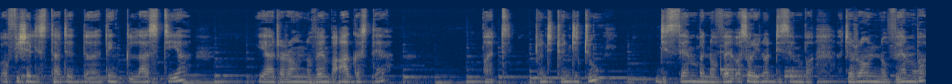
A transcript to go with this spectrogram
officially started, uh, I think, last year, yeah, around November, August there. But 2022, December, November, sorry, not December, at around November,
